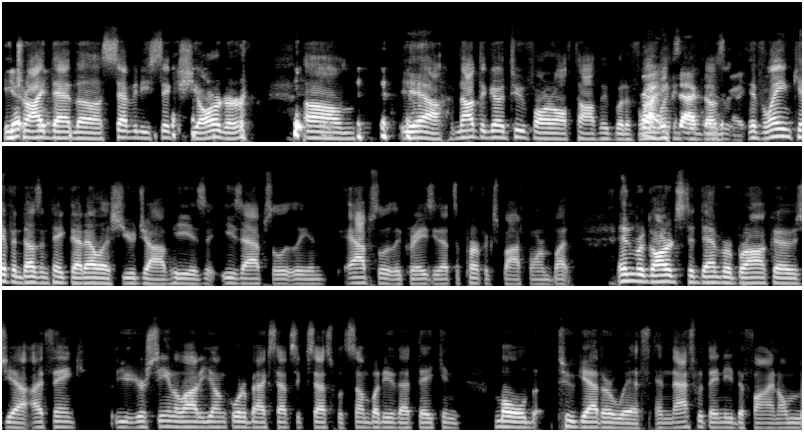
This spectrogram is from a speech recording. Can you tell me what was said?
He yep. tried that uh, 76 yarder um, yeah, not to go too far off topic, but if right, Lane exactly doesn't, right. if Lane Kiffin doesn't take that LSU job, he is he's absolutely and absolutely crazy. That's a perfect spot for him. But in regards to Denver Broncos, yeah, I think you're seeing a lot of young quarterbacks have success with somebody that they can mold together with and that's what they need to find on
